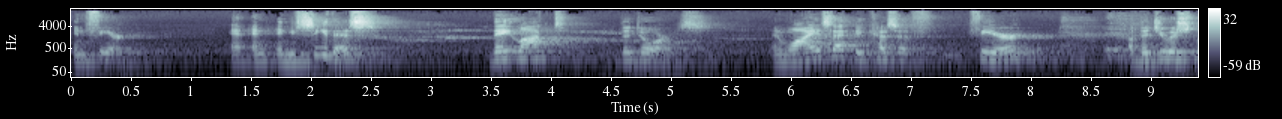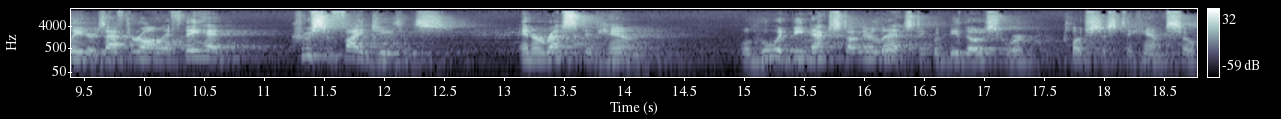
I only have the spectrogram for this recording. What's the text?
in fear. And, and, and you see this. They locked the doors. And why is that? Because of fear of the Jewish leaders. After all, if they had crucified Jesus and arrested him, well, who would be next on their list? It would be those who were closest to him. So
